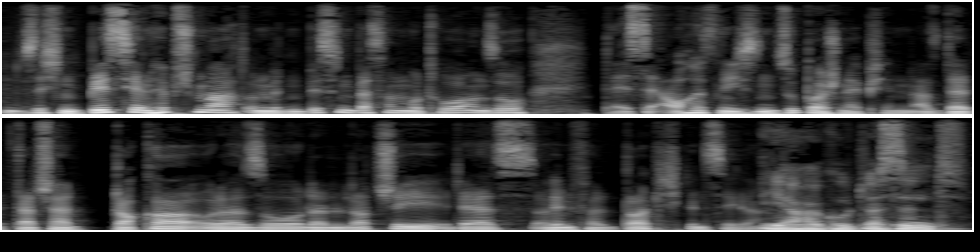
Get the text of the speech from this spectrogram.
den sich ein bisschen hübsch macht und mit ein bisschen besseren Motor und so, da ist er auch jetzt nicht so ein Superschnäppchen. Also der Dacia Docker oder so oder Logi, der ist auf jeden Fall deutlich günstiger. Ja, gut, das sind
